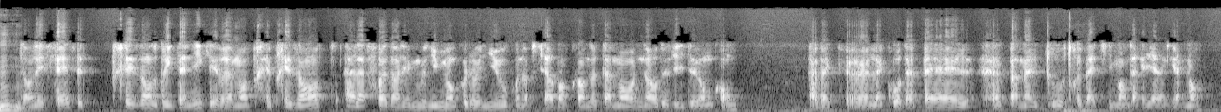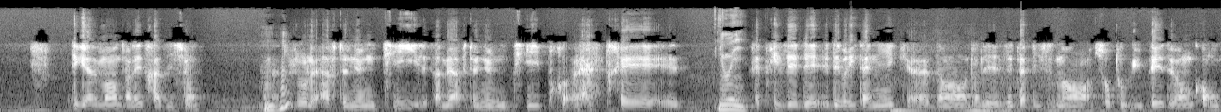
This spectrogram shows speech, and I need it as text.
Dans les faits, cette présence britannique est vraiment très présente, à la fois dans les monuments coloniaux qu'on observe encore notamment au nord de l'île de Hong Kong, avec euh, la cour d'appel, euh, pas mal d'autres bâtiments derrière également. Également dans les traditions. On a toujours le afternoon tea, le fameux afternoon tea très, oui. très prisé des, des Britanniques euh, dans, dans, les établissements, surtout UP de Hong Kong.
